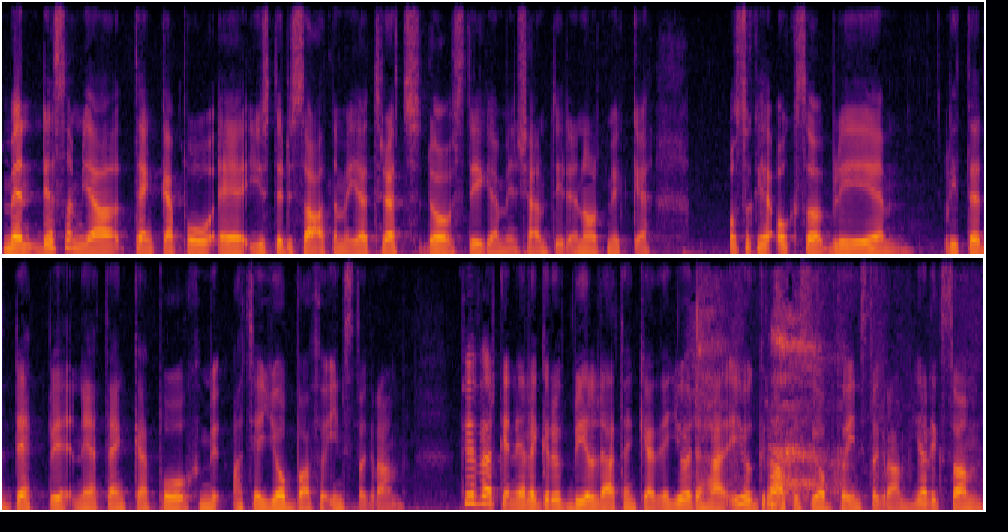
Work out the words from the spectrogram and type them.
Men det som jag tänker på är just det du sa, att när jag är trött då stiger min skärmtid enormt mycket. Och så kan jag också bli eh, lite deppig när jag tänker på att jag jobbar för Instagram. För jag verkligen, när jag lägger upp bilder, tänker jag att jag gör det här, jag gör gratis jobb för Instagram. Jag liksom,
